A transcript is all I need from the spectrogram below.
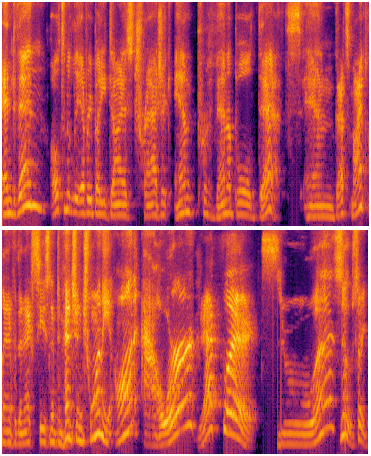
And then ultimately, everybody dies tragic and preventable deaths. And that's my plan for the next season of Dimension 20 on our Netflix. what? No, sorry,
